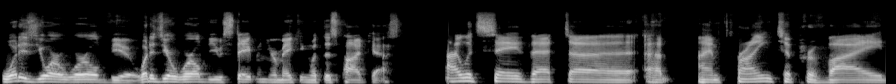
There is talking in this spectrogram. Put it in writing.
What is your worldview? What is your worldview statement you're making with this podcast? I would say that uh, uh, I'm trying to provide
